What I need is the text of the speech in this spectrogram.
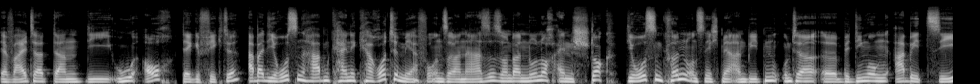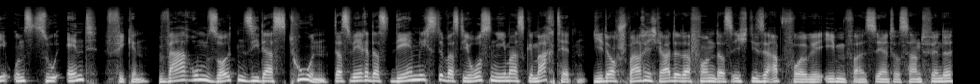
erweitert dann die EU auch der Gefickte. Aber die Russen haben keine Karotte mehr vor unserer Nase, sondern nur noch einen Stock. Die Russen können uns nicht mehr anbieten, unter äh, Bedingungen ABC uns zu entficken. Warum sollten sie das tun? Das wäre das Dämlichste, was die Russen jemals gemacht hätten. Jedoch sprach ich gerade davon, dass ich diese Abfolge ebenfalls sehr interessant finde.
